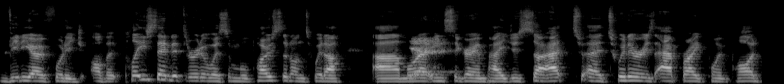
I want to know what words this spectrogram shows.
video footage of it, please send it through to us and we'll post it on Twitter um, or our Instagram pages. So at uh, Twitter is at Breakpoint Pod,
